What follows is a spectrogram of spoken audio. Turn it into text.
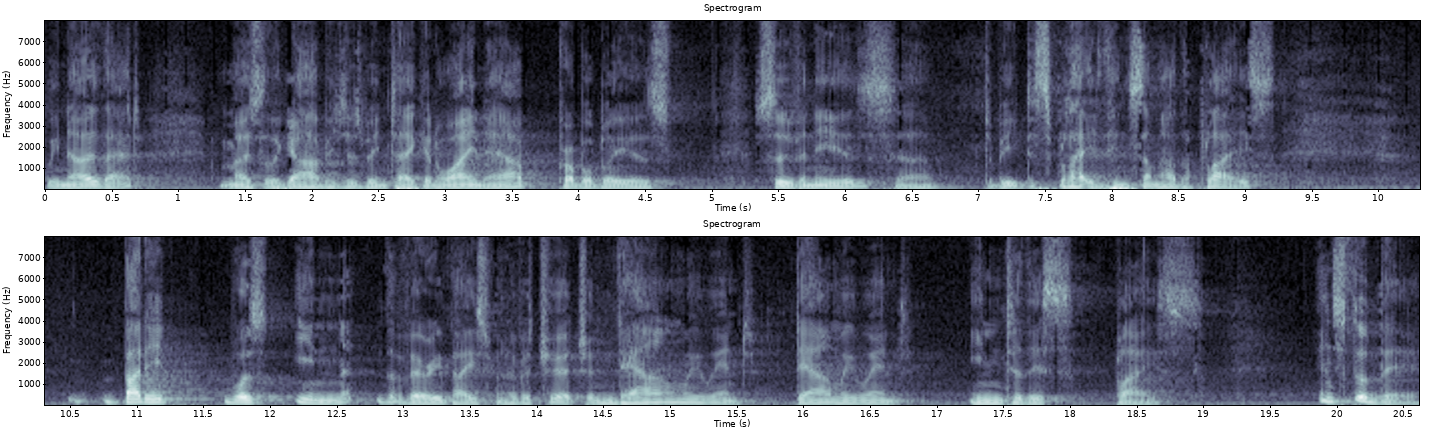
We know that. Most of the garbage has been taken away now, probably as souvenirs uh, to be displayed in some other place. But it was in the very basement of a church. And down we went, down we went into this place and stood there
